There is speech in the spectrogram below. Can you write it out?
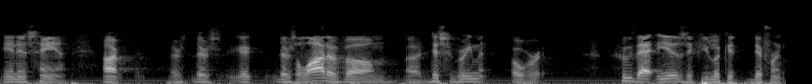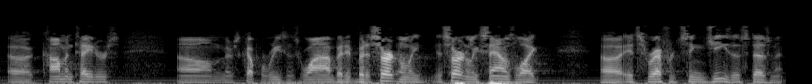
in his hand. Uh, there's, there's, there's a lot of um, uh, disagreement over who that is if you look at different uh, commentators. Um, there's a couple reasons why, but it, but it certainly it certainly sounds like uh, it's referencing Jesus, doesn't it?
